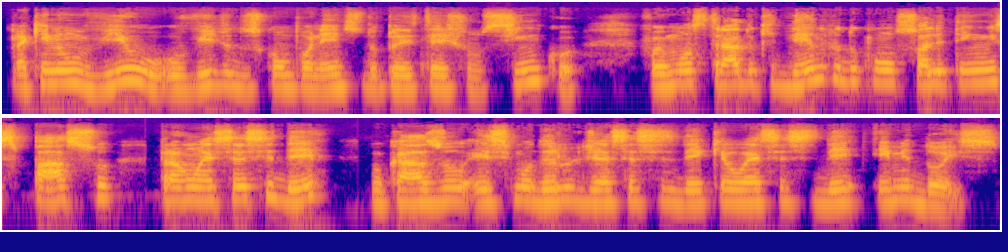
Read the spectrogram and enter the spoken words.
Para quem não viu o vídeo dos componentes do PlayStation 5, foi mostrado que dentro do console tem um espaço para um SSD, no caso, esse modelo de SSD que é o SSD M2.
